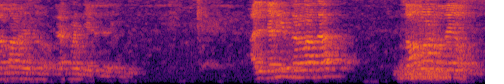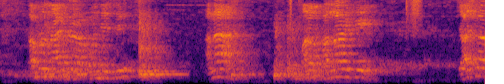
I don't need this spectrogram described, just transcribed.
సమావేశం ఏర్పాటు చేయడం జరిగింది. అది జరిగిన తర్వాత సోమవారం ఉదయం తమ్ముడు నాగేశ్వరరావు ఫోన్ చేసి అన్న మనం పల్నాడికి జాషువా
